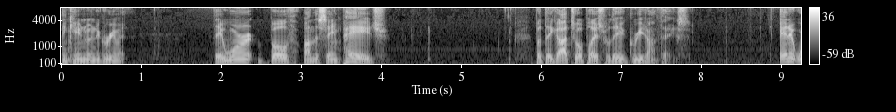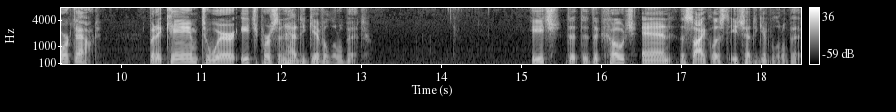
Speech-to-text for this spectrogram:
and came to an agreement. They weren't both on the same page, but they got to a place where they agreed on things and it worked out. But it came to where each person had to give a little bit. Each the, the, the coach and the cyclist each had to give a little bit.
